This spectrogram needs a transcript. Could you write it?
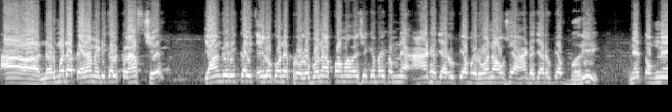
આ નર્મદા પેરામેડિકલ ક્લાસ છે. ત્યાં આગળ કંઈક એ લોકોને પ્રલોભન આપવામાં આવે છે કે ભાઈ તમને આઠ હજાર રૂપિયા ભરવાના આવશે, આઠ હજાર રૂપિયા ભરી ને તમને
